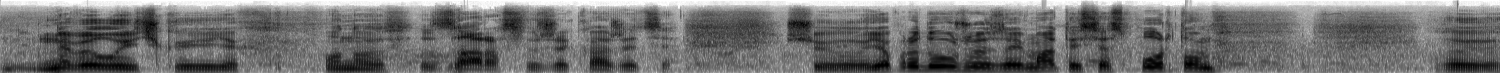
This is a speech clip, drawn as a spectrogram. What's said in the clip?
невеличкої, як воно зараз вже кажеться, що я продовжую займатися спортом, е,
